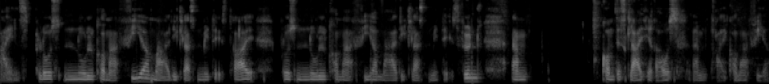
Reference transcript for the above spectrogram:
1 plus 0,4 mal die Klassenmitte ist 3 plus 0,4 mal die Klassenmitte ist 5, ähm, kommt das gleiche raus, ähm, 3,4.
